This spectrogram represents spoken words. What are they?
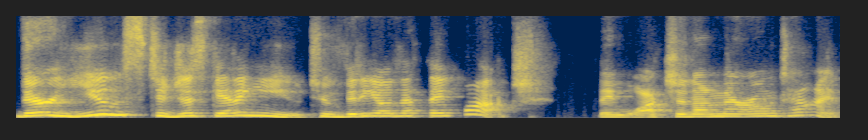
They're used to just getting a YouTube video that they watch they watch it on their own time.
